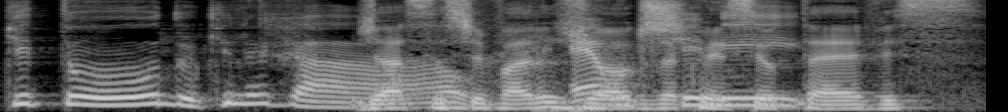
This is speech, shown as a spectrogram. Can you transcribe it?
Que tudo, que legal. Já assisti vários É um jogos, já conheci time- o Tevez.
